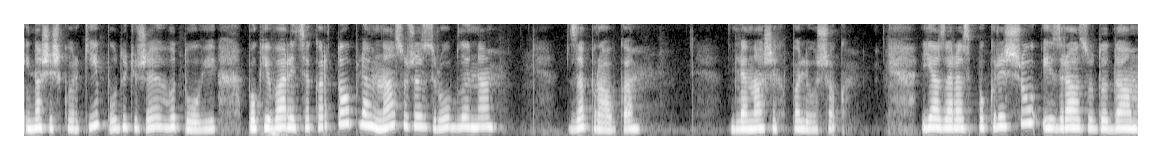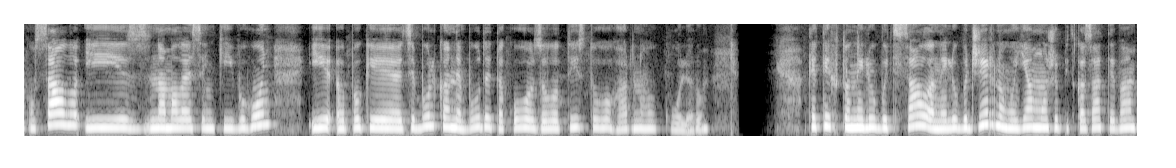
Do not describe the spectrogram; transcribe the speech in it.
і наші шкварки будуть вже готові. Поки вариться картопля, в нас вже зроблена заправка для наших пальошок. Я зараз покришу і зразу додам у сало і на малесенький вогонь, і е, поки цибулька не буде такого золотистого гарного кольору. Для тих, хто не любить сала, не любить жирного, я можу підказати вам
